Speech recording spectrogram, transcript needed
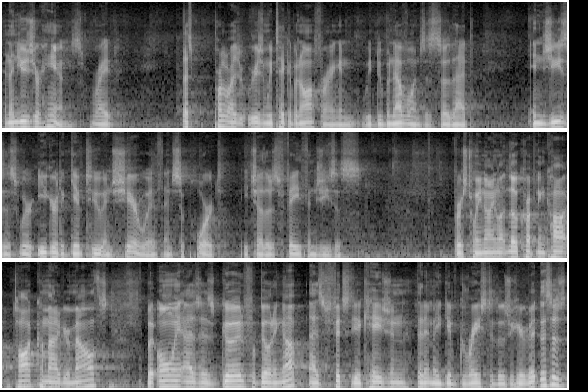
and then use your hands. Right. That's part of the reason we take up an offering and we do benevolence is so that in Jesus, we're eager to give to and share with and support each other's faith in Jesus. Verse 29 Let no corrupting talk come out of your mouths, but only as is good for building up, as fits the occasion, that it may give grace to those who hear it. This is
